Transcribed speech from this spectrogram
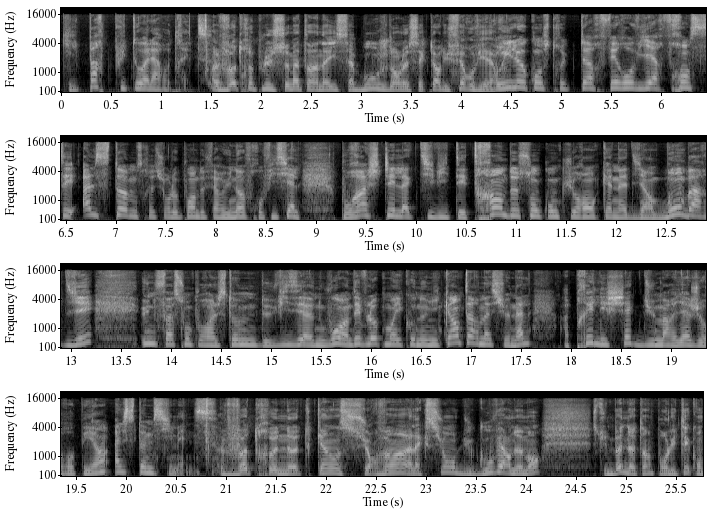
qu'ils partent plutôt à la retraite. Votre plus ce matin, Anaïs, ça bouge dans le secteur du ferroviaire. Oui, le constructeur ferroviaire français Alstom serait sur le point de faire une offre officielle pour acheter l'activité train de son concurrent canadien Bombardier. Une façon pour Alstom de viser à nouveau un développement économique international après l'échec du mariage européen Alstom-Siemens. Votre note 15 sur 20 à l'action du gouvernement. C'est une bonne note hein, pour lutter contre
